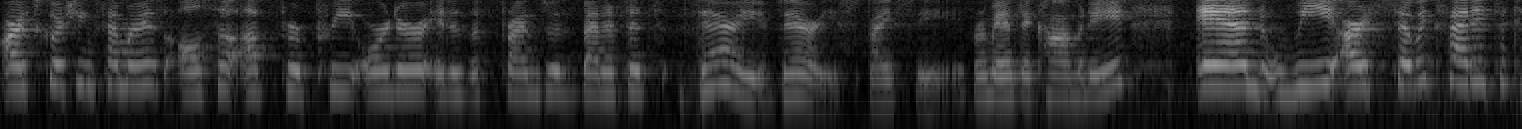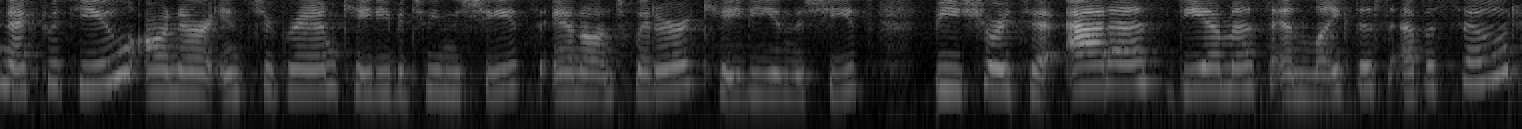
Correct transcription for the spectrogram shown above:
Our Scorching Summer is also up for pre order. It is a Friends with Benefits, very, very spicy romantic comedy. And we are so excited to connect with you on our Instagram, KD Between the Sheets, and on Twitter, KD in the Sheets. Be sure to add us, DM us, and like this episode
